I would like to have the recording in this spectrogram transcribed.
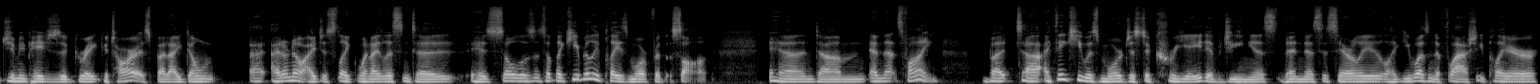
Jimmy Page is a great guitarist, but I don't I, I, don't know. I just like when I listen to his solos and stuff. Like he really plays more for the song, and um, and that's fine. But uh, I think he was more just a creative genius than necessarily like he wasn't a flashy player.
